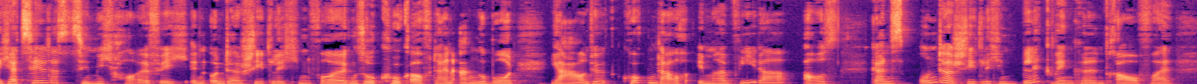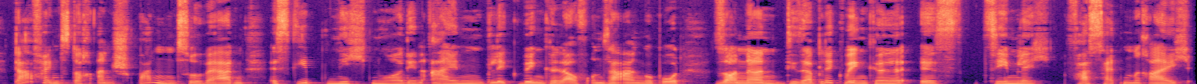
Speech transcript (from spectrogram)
Ich erzähle das ziemlich häufig in unterschiedlichen Folgen, so guck auf dein Angebot. Ja, und wir gucken da auch immer wieder aus ganz unterschiedlichen Blickwinkeln drauf, weil da fängt es doch an spannend zu werden. Es gibt nicht nur den einen Blickwinkel auf unser Angebot, sondern dieser Blickwinkel ist ziemlich facettenreich.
